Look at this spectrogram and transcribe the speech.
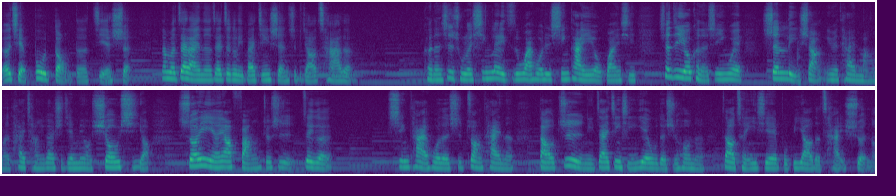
而且不懂得节省。那么再来呢，在这个礼拜精神是比较差的，可能是除了心累之外，或是心态也有关系，甚至也有可能是因为生理上，因为太忙了，太长一段时间没有休息哦，所以呢要防就是这个心态或者是状态呢，导致你在进行业务的时候呢。造成一些不必要的财损哦。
